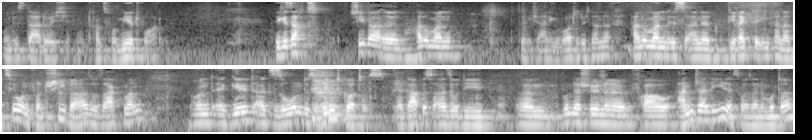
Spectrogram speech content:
und ist dadurch äh, transformiert worden. Wie gesagt, Shiva, äh, Hanuman, bringe ich einige Worte durcheinander. Hanuman ist eine direkte Inkarnation von Shiva, so sagt man, und er gilt als Sohn des Windgottes. Da gab es also die ähm, wunderschöne Frau Anjali, das war seine Mutter.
